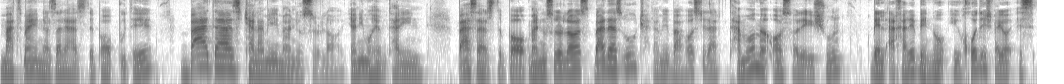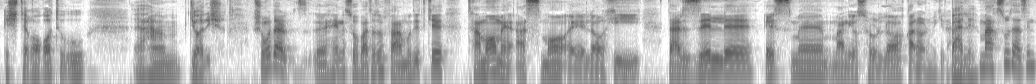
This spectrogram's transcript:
مطمع نظر حضرت باب بوده. بعد از کلمه من الله یعنی مهمترین بحث حضرت باب من الله بعد از او کلمه بهاست که در تمام آثار ایشون بالاخره به نوعی خودش و یا اشتقاقات او هم جاری شد. شما در حین صحبتاتون فرمودید که تمام اسماء الهی در زل اسم من الله قرار می بله. مقصود از این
